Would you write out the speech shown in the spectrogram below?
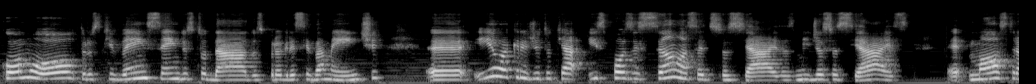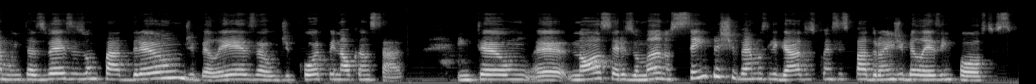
como outros que vêm sendo estudados progressivamente. É, e eu acredito que a exposição às redes sociais, às mídias sociais, é, mostra muitas vezes um padrão de beleza ou de corpo inalcançável. Então, é, nós, seres humanos, sempre estivemos ligados com esses padrões de beleza impostos.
